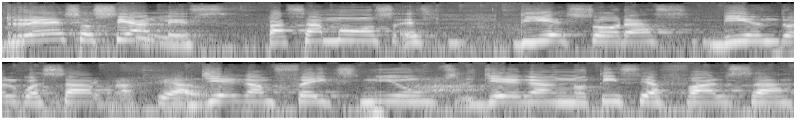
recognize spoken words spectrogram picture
redes sociales. Pasamos 10 horas viendo el WhatsApp. Llegan fake news, llegan noticias falsas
